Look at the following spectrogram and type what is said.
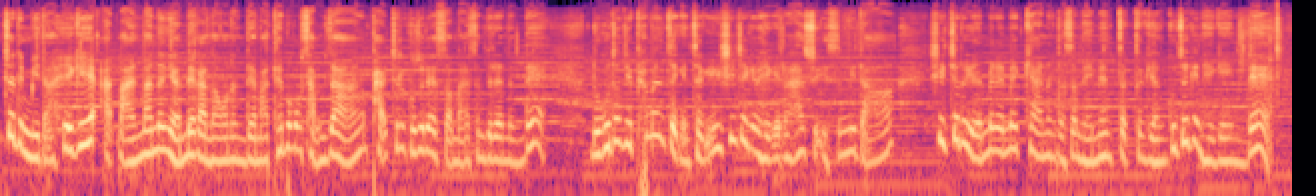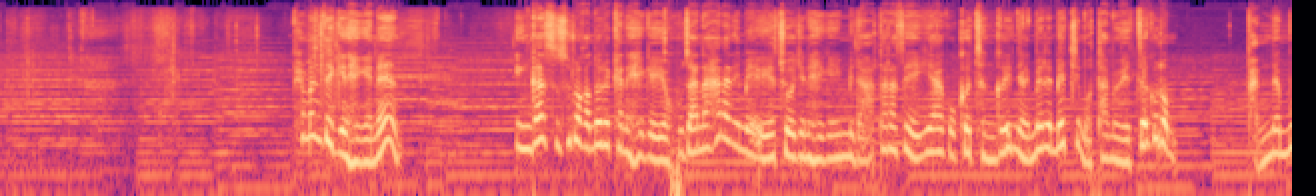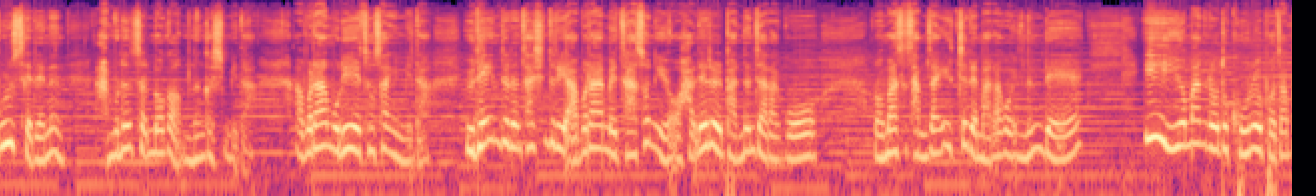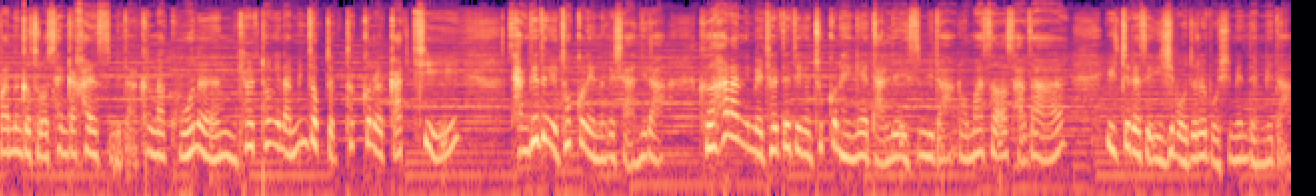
8절입니다. 회개에 말맞는 열매가 나오는데 마태복음 3장 8절 9절에서 말씀드렸는데 누구든지 표면적인 즉 일시적인 회개를 할 수 있습니다. 실제로 열매를 맺게 하는 것은 내면적 즉 영구적인 회개인데 표면적인 회개는 인간 스스로가 노력하는 회개요 후자는 하나님에 의해 주어지는 회개입니다. 따라서 회개하고 그 증거인 열매를 맺지 못하면 외적으로 받는 물세례는 아무런 쓸모가 없는 것입니다. 아브라함 우리의 조상입니다. 유대인들은 자신들이 아브라함의 자손이요 할례를 받는 자라고 로마서 3장 1절에 말하고 있는데 이 이유만으로도 구원을 보장받는 것으로 생각하였습니다. 그러나 구원은 혈통이나 민족적 특권을 같이 상대적인 조건에 있는 것이 아니라 그 하나님의 절대적인 주권 행위에 달려 있습니다. 로마서 4장 1절에서 25절을 보시면 됩니다.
